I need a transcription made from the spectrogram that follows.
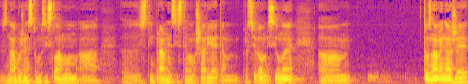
s náboženstvom, s islámom a e, s tým právnym systémom šaria je tam proste veľmi silné. Um, to znamená, že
